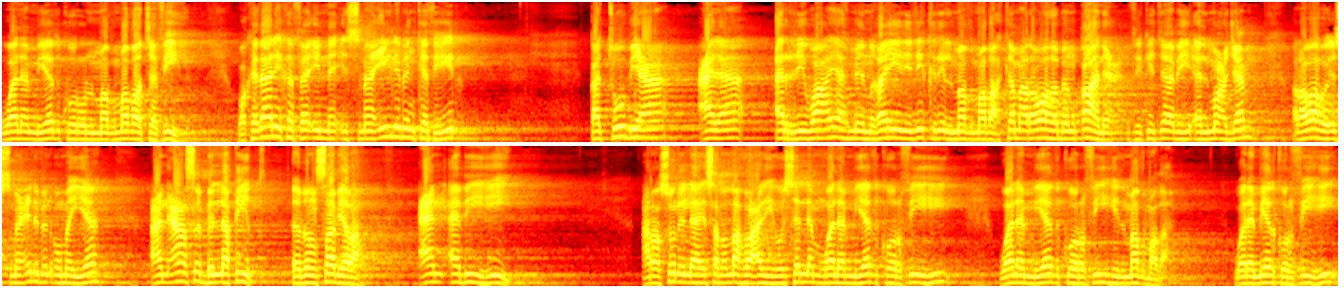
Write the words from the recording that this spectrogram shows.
ولم يذكروا المضمضة فيه. وكذلك فإن إسماعيل بن كثير قد توبع على الرواية من غير ذكر المضمضة كما رواه ابن قانع في كتابه المعجم رواه إسماعيل بن أمية عن عاصم بن لقيط بن صبرة عن أبيه عن رسول الله صلى الله عليه وسلم ولم يذكر فيه ولم يذكر فيه المضمضة ولم يذكر فيه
